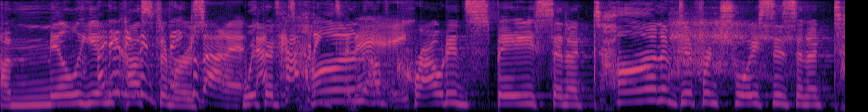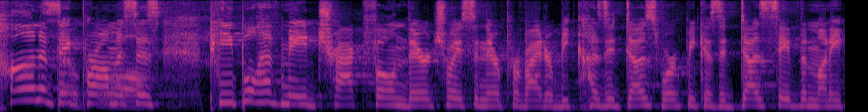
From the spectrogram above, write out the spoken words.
A million customers with That's a ton of crowded space and a ton of different choices and a ton of so big promises. Cool. People have made TracFone their choice and their provider because it does work, because it does save them money,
